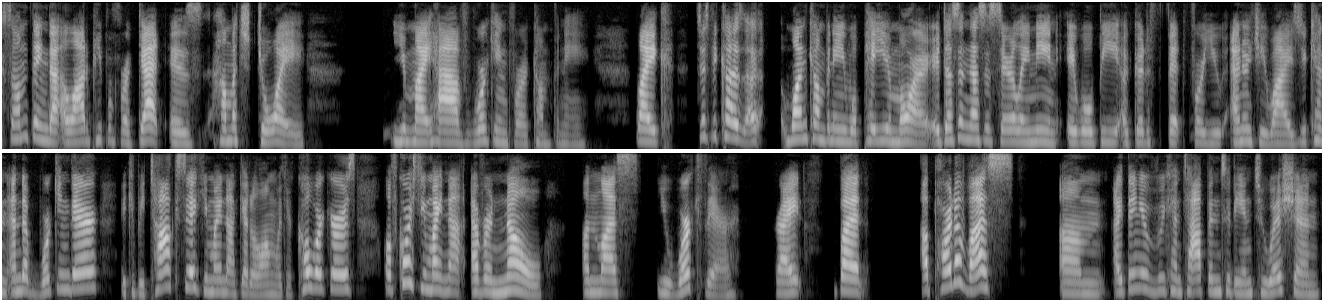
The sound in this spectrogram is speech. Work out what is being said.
something that a lot of people forget is how much joy you might have working for a company. Like, just because uh, one company will pay you more, it doesn't necessarily mean it will be a good fit for you energy wise. You can end up working there. It could be toxic. You might not get along with your coworkers. Of course, you might not ever know unless you work there, right? But a part of us, um, I think if we can tap into the intuition,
